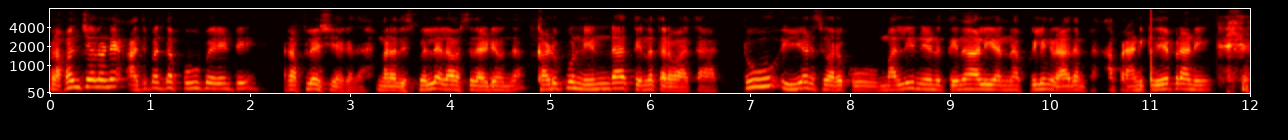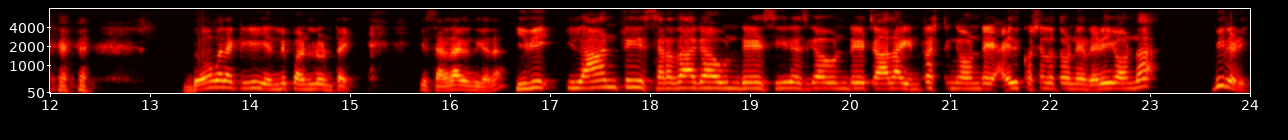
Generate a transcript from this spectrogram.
ప్రపంచంలోనే అతిపెద్ద పువ్వు పేరేంటి? రఫ్లేషియా కదా. మరి అది స్మెల్ ఎలా వస్తుంది? ఐడియా ఉందా? కడుపు నిండా తిన్న తర్వాత టూ ఇయర్స్ వరకు మళ్ళీ నేను తినాలి అన్న ఫీలింగ్ రాదంట. ఆ ప్రాణికి అదే ప్రాణి. దోమలకి ఎన్ని పండ్లు ఉంటాయి? ఇది సరదాగా ఉంది కదా? ఇవి ఇలాంటి సరదాగా ఉండే సీరియస్గా ఉండే చాలా ఇంట్రెస్టింగ్గా ఉండే ఐదు క్వశ్చన్లతో నేను రెడీగా ఉన్నా. Be ready.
